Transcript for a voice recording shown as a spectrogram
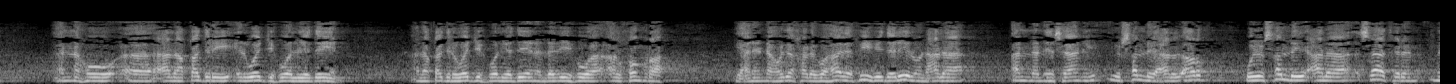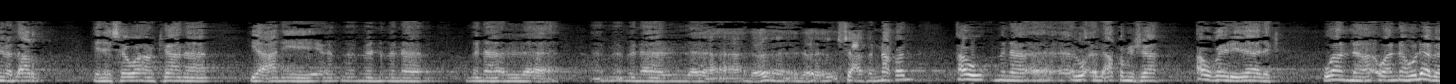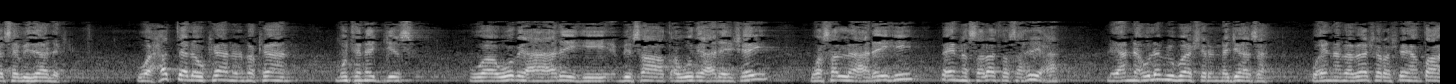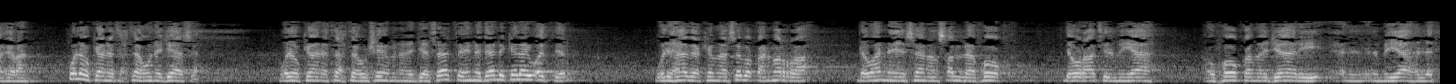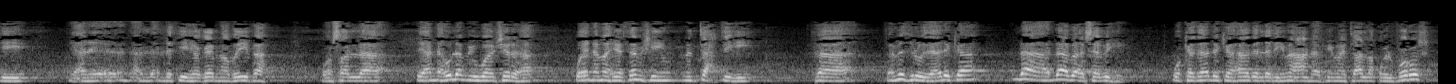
أنه آه، على قدر الوجه واليدين على قدر الوجه واليدين الذي هو الخمرة يعني أنه دخل وهذا فيه دليل على أن الإنسان يصلي على الأرض ويصلي على ساتر من الأرض يعني سواء كان يعني من من من من شعف النخل أو من الأقمشة أو غير ذلك وأن وأنه لا بأس بذلك. وحتى لو كان المكان متنجس ووضع عليه بساط أو وضع عليه شيء وصلى عليه فإن صلاته صحيحة. لأنه لم يباشر النجاسة وإنما باشر شيئا طاهرا ولو كان تحته نجاسة. ولو كان تحته شيء من النجاسات فإن ذلك لا يؤثر. ولهذا كما سبق أن مر لو أن إنسانا صلى فوق دورات المياه أو فوق مجاري المياه التي يعني التي هي غير نظيفة وصلى لأنه لم يباشرها وإنما هي تمشي من تحته فمثل ذلك لا لا بأس به. وكذلك هذا الذي معنا فيما يتعلق بالفرش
